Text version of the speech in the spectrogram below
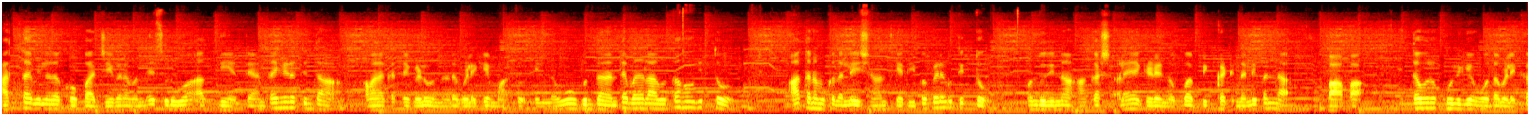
ಅರ್ಥವಿಲ್ಲದ ಕೋಪ ಜೀವನವನ್ನೇ ಸುಡುವ ಅಗ್ನಿಯಂತೆ ಅಂತ ಹೇಳುತ್ತಿದ್ದ. ಅವನ ಕಥೆಗಳು ನಡವಳಿಕೆ ಮಾತು ಎಲ್ಲವೂ ಬುದ್ಧನಂತೆ ಬದಲಾಗುತ್ತಾ ಹೋಗಿತ್ತು. ಆತನ ಮುಖದಲ್ಲಿ ಶಾಂತಿಯ ದೀಪ ಬೆಳಗುತ್ತಿತ್ತು. ಒಂದು ದಿನ ಆಕಾಶ್ ಹಳೆಯ ಗೆಳೆಯನೊಬ್ಬ ಬಿಕ್ಕಟ್ಟಿನಲ್ಲಿ ಬಂದ. ಪಾಪ, ಇದ್ದವರು ಕೂಲಿಗೆ ಹೋದ ಬಳಿಕ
